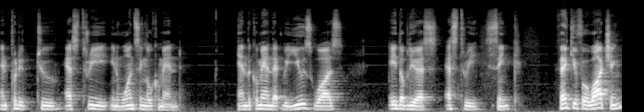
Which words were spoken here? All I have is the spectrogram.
and put it to S3 in one single command. And the command that we used was AWS S3 sync. Thank you for watching.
